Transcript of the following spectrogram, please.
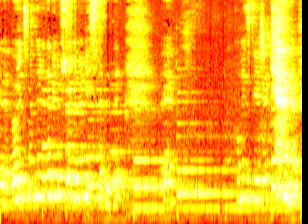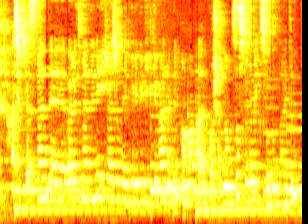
Ee, öğretmenleri de benim söylememi istemedi. Ee, bunu izleyecek. Açıkçası ben e, öğretmenlerine ihracımla ilgili bir bilgi vermedim ama e, boşanmamızı söylemek zorundaydım.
